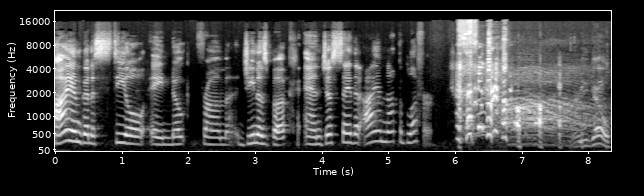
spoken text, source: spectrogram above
I am going to steal a note from Gina's book and just say that I am not the bluffer. There you go.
